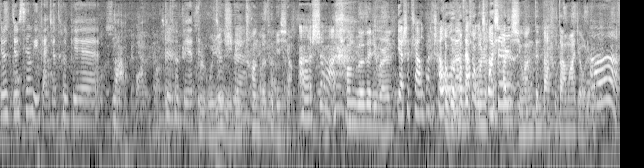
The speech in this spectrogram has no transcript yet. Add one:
就 就心里感觉特别暖和，就特别的，不是，我觉得就是你跟川哥特别像。嗯，是吗？川哥在这边，也是跳广场舞的，在广场，红场是他是喜欢跟大叔大妈交流。啊，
